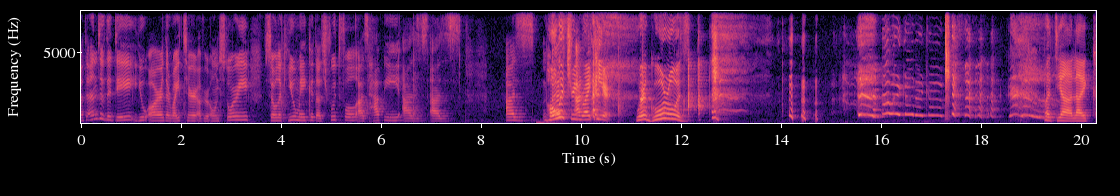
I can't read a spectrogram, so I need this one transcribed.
At the end of the day, you are the writer of your own story. So like you make it as fruitful, as happy, as as as Poetry best as- right here. We're gurus. oh my god, oh I can't. But yeah, like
